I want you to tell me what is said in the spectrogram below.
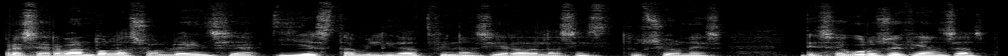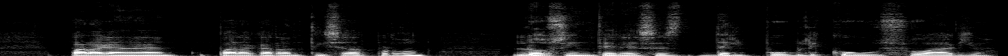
preservando la solvencia y estabilidad financiera de las instituciones de seguros y fianzas para, para garantizar perdón, los intereses del público usuario,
